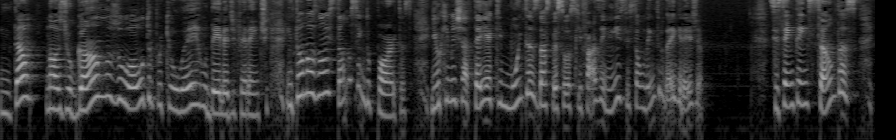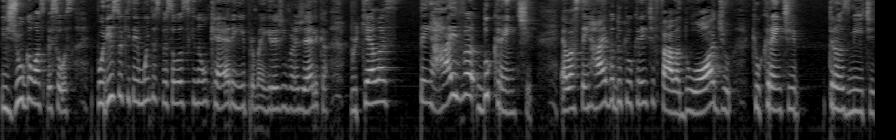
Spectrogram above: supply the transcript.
Então, nós julgamos o outro porque o erro dele é diferente. Então, nós não estamos sendo portas. E o que me chateia é que muitas das pessoas que fazem isso estão dentro da igreja. Se sentem santas e julgam as pessoas. Por isso que tem muitas pessoas que não querem ir para uma igreja evangélica, porque elas têm raiva do crente elas têm raiva do que o crente fala, do ódio que o crente transmite,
